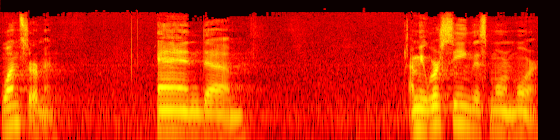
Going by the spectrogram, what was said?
One sermon. And um, I mean, we're seeing this more and more.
